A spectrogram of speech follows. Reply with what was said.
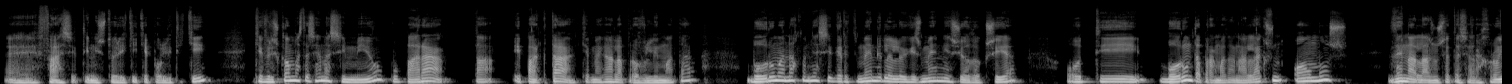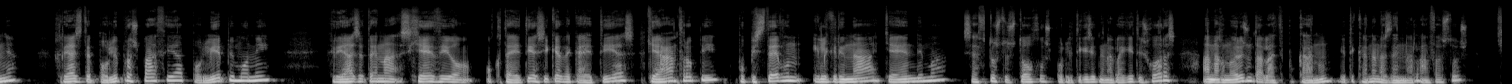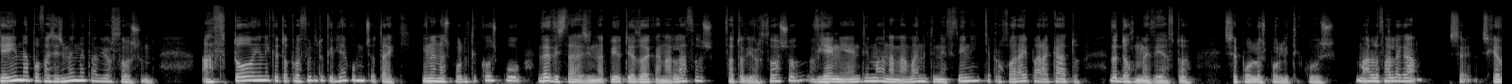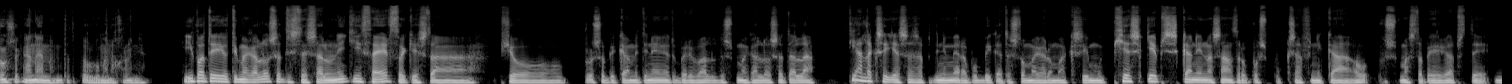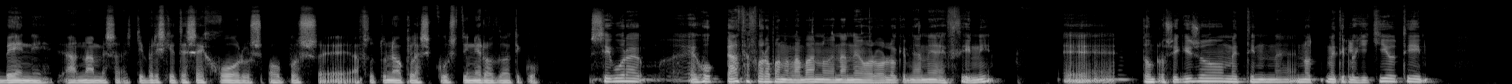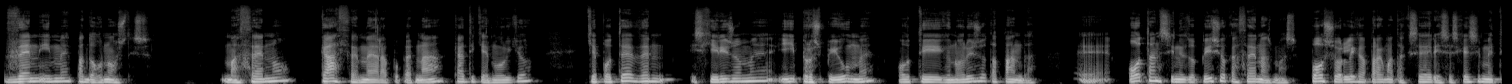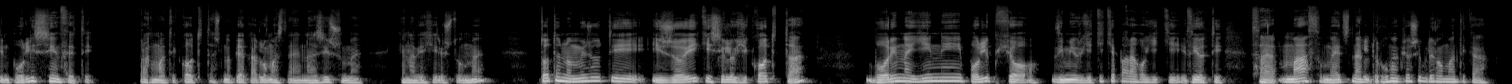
ε, ε, φάση, την ιστορική και πολιτική, και βρισκόμαστε σε ένα σημείο που παρά τα υπαρκτά και μεγάλα προβλήματα, μπορούμε να έχουμε μια συγκρατημένη, λελογισμένη αισιοδοξία ότι μπορούν τα πράγματα να αλλάξουν, όμως δεν αλλάζουν σε τέσσερα χρόνια. Χρειάζεται πολλή προσπάθεια, πολλή επιμονή, χρειάζεται ένα σχέδιο οκταετίας ή και δεκαετίας και άνθρωποι που πιστεύουν ειλικρινά και έντιμα σε αυτούς τους στόχους πολιτικής για την αλλαγή της χώρας, αναγνωρίζουν τα λάθη που κάνουν, γιατί κανένας δεν είναι αλάνθαστος, και είναι αποφασισμένοι να τα διορθώσουν. Αυτό είναι και το προφίλ του Κυριάκου Μητσοτάκη. Είναι ένας πολιτικός που δεν διστάζει να πει ότι εδώ έκανα λάθος, θα το διορθώσω, βγαίνει έντιμα, αναλαμβάνει την ευθύνη και προχωράει παρακάτω. Δεν το έχουμε δει αυτό σε πολλούς πολιτικούς. Μάλλον θα έλεγα σε, σχεδόν σε κανέναν τα προηγούμενα χρόνια. Είπατε ότι μεγαλώσατε στη Θεσσαλονίκη. Θα έρθω και στα πιο προσωπικά με την έννοια του περιβάλλοντος που μεγαλώσατε, αλλά τι άλλαξε για σας από την ημέρα που μπήκατε στο Μέγαρο Μαξίμου, ποιες σκέψεις κάνει ένας άνθρωπος που ξαφνικά, όπως μας τα περιγράψετε, μπαίνει ανάμεσα και βρίσκεται σε χώρους όπως ε, αυτού του νεοκλασικού στην Ηροδοτικού. Σίγουρα, εγώ κάθε φορά που αναλαμβάνω ένα νέο ρόλο και μια νέα ευθύνη, ε, τον προσεγγίζω με, την, ε, με τη λογική ότι δεν είμαι παντογνώστης. Μαθαίνω κάθε μέρα που περνά κάτι καινούριο και ποτέ δεν ισχυρίζομαι ή προσποιούμε ότι γνωρίζω τα πάντα. Ε, όταν συνειδητοποιήσει ο καθένας μας πόσο λίγα πράγματα ξέρει σε σχέση με την πολύ σύνθετη πραγματικότητα στην οποία καλούμαστε να ζήσουμε και να διαχειριστούμε, τότε νομίζω ότι η ζωή και η συλλογικότητα μπορεί να γίνει πολύ πιο δημιουργική και παραγωγική, διότι θα μάθουμε έτσι να λειτουργούμε πιο συμπληρωματικά.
